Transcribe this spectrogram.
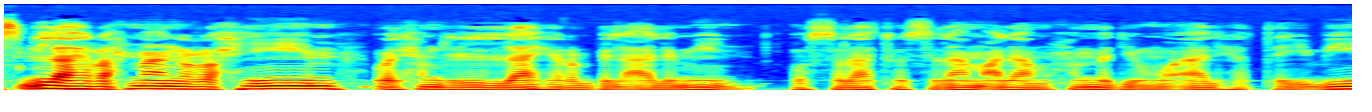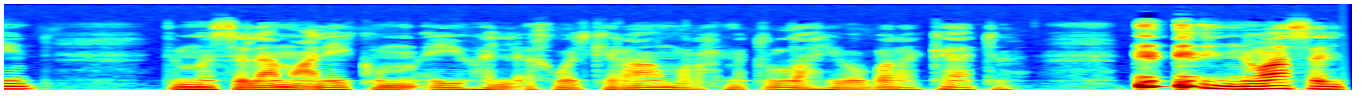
بسم الله الرحمن الرحيم والحمد لله رب العالمين والصلاة والسلام على محمد وآله الطيبين. ثم السلام عليكم أيها الأخوة الكرام ورحمة الله وبركاته. نواصل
